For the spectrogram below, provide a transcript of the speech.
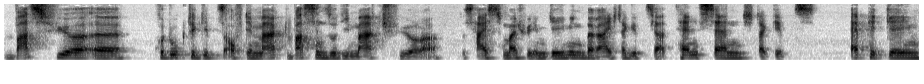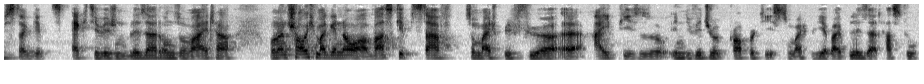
was für äh, Produkte gibt es auf dem Markt, was sind so die Marktführer. Das heißt zum Beispiel im Gaming-Bereich, da gibt es ja Tencent, da gibt es Epic Games, da gibt es Activision, Blizzard und so weiter. Und dann schaue ich mal genauer, was gibt es da zum Beispiel für äh, IPs, also Individual Properties. Zum Beispiel hier bei Blizzard hast du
